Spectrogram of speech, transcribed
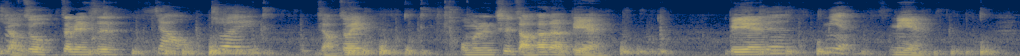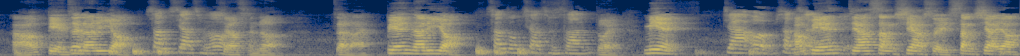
角柱，这边是角锥，角锥，我们去找它的点。边。面。面，好，点在哪里有？上下乘二，是要乘二。再来，边哪里有？上中下乘三。对，面。加二，旁边加上下，所以上下要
